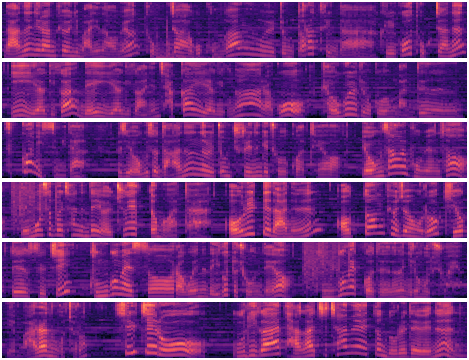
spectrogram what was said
나는이라는 표현이 많이 나오면 독자하고 공감을 좀 떨어뜨린다. 그리고 독자는 이 이야기가 내 이야기가 아닌 작가의 이야기구나 라고 벽을 조금 만드는 습관이 있습니다. 그래서 여기서 나는을 좀 줄이는 게 좋을 것 같아요. 영상을 보면서 내 모습을 찾는데 열중했던 것 같아. 어릴 때 나는 어떤 표정으로 기억되었을지 궁금했어 라고 했는데 이것도 좋은데요. 궁금했거든. 이런 것도 좋아요. 예, 말하는 것처럼. 실제로 우리가 다 같이 참여했던 노래 대회는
